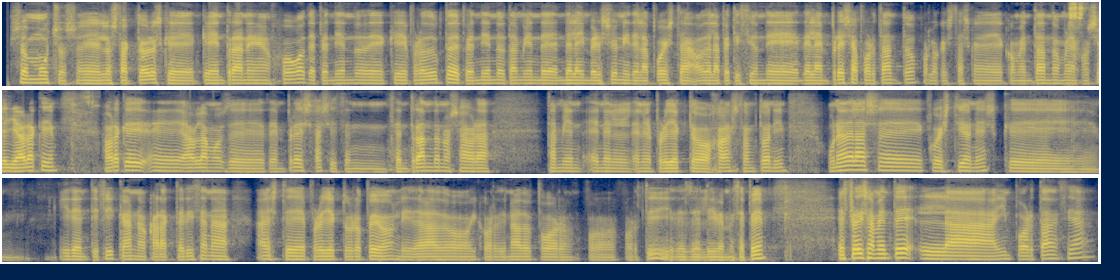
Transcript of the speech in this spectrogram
Son muchos eh, los factores que, entran en juego dependiendo de qué producto, dependiendo también de, la inversión y de la apuesta o de la petición de, la empresa, por tanto, por lo que estás eh, comentando, María José. Y ahora que, ahora que eh, hablamos de, empresas y centrándonos ahora también en el, en el proyecto Halston Tony, una de las cuestiones que identifican o caracterizan a, este proyecto europeo liderado y coordinado por, por, ti y desde el IBMCP es precisamente la importancia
